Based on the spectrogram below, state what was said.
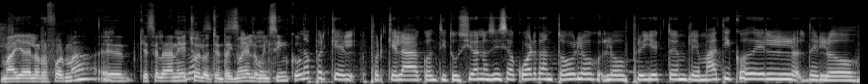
Mm. Más allá de la reforma eh, que se le han hecho, el 89 el 2005. No, porque, porque la constitución, no sé si se acuerdan, todos los, proyectos emblemáticos del, de, los,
